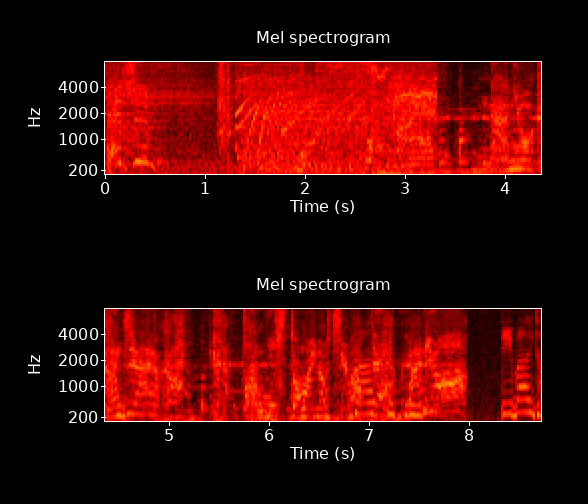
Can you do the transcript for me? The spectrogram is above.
変身何も感じないのか簡単に人前の命奪って何もディバイド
